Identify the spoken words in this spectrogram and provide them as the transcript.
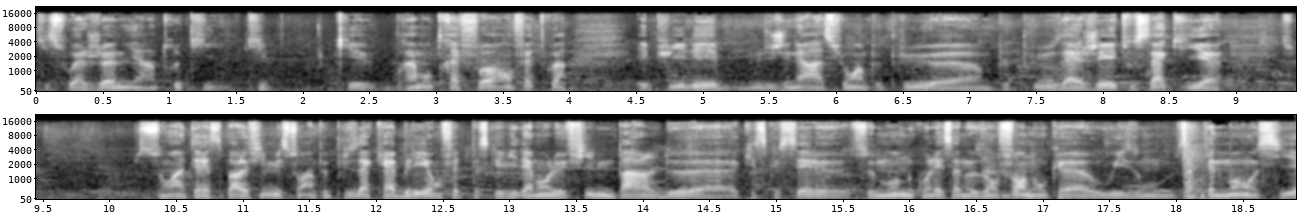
qui soient jeunes, il y a un truc qui, qui, est vraiment très fort en fait quoi. Et puis les, générations un peu plus, un peu plus âgées et tout ça qui sont intéressés par le film, mais sont un peu plus accablés en fait, parce qu'évidemment le film parle de euh, qu'est-ce que c'est ce monde qu'on laisse à nos enfants, donc euh, où ils ont certainement aussi,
